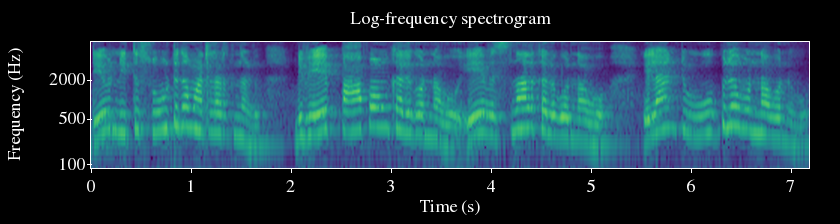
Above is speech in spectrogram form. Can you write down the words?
దేవుడు నీతో సూటుగా మాట్లాడుతున్నాడు. నువ్వే పాపం కలిగి ఉన్నావో ఏ వ్యసనాలు కలిగి ఉన్నావో ఎలాంటి ఊపులో ఉన్నావో నువ్వు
